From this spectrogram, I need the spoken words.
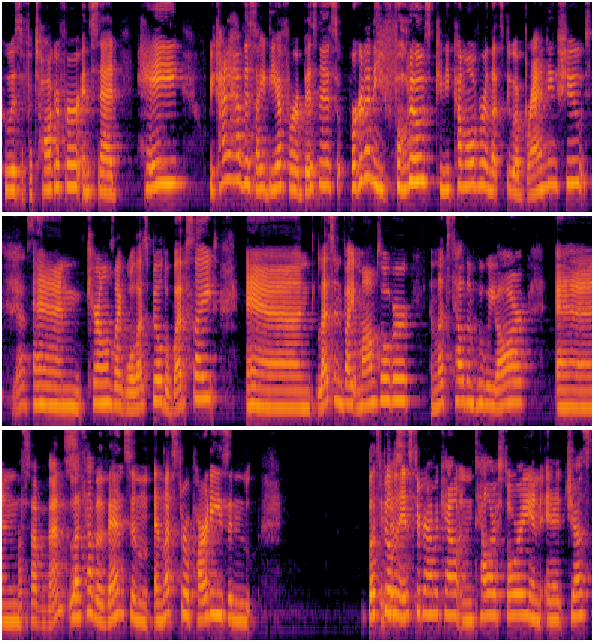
who is a photographer and said, "Hey, we kind of have this idea for a business. We're gonna need photos. Can you come over and let's do a branding shoot?" Yes. And Carolyn's like, "Well, let's build a website and let's invite moms over and let's tell them who we are and let's have events. let's have events and, and let's throw parties and let's It build an Instagram account and tell our story. And, and it just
